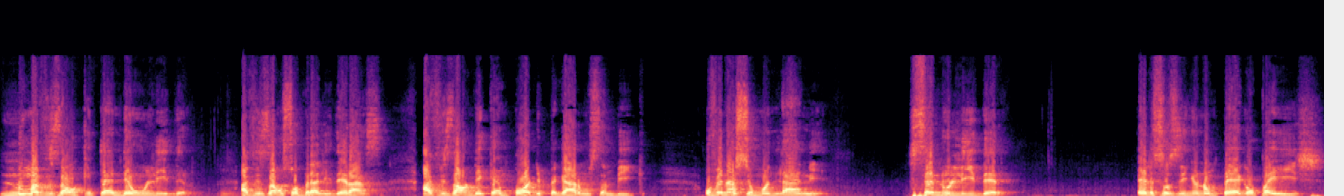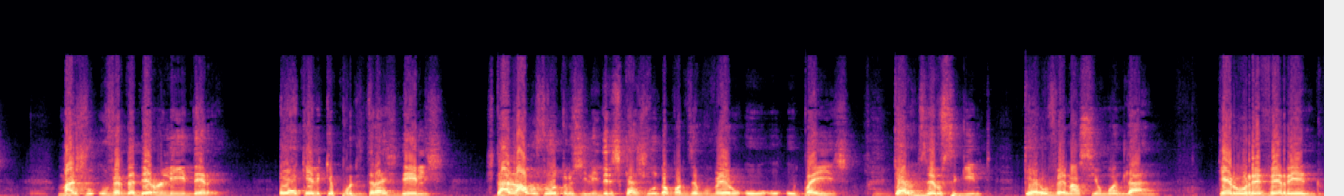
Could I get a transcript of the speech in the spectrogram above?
Numa visão que tem de um líder, hum. a visão sobre a liderança, a visão de quem pode pegar Moçambique. O Venâncio Mondlane, sendo líder, ele sozinho não pega o país. Mas o verdadeiro líder é aquele que por detrás deles está lá os outros líderes que ajudam para desenvolver o, o, o país. Quero dizer o seguinte: quero o Venâncio Mondlane, quero o reverendo,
